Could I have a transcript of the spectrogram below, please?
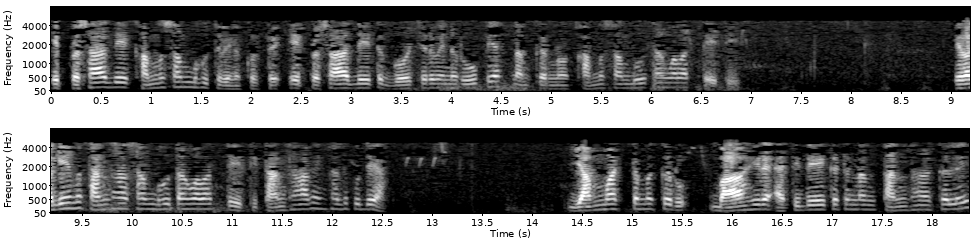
ඒ ප්‍රසාදයේ කම්ම සම්භූත වෙනකොට ඒ ප්‍රසාදයට ගෝචර වෙන රූපයක් නම් කරනවා කම්ම සම්භූතං වවත්තේති. ඒ වගේම තණ්හා සම්භූතං වවත්තේති. තණ්හාවෙන් හදපු දෙයක්. යම් මට්ටමක බාහිර ඇති දෙයකට නම් තණ්හා කළේ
